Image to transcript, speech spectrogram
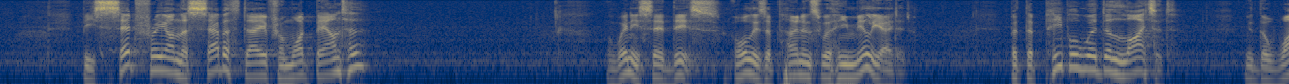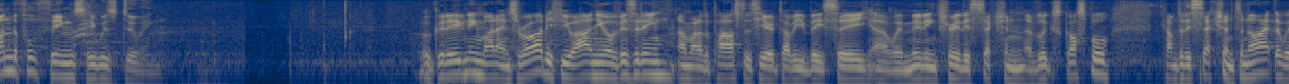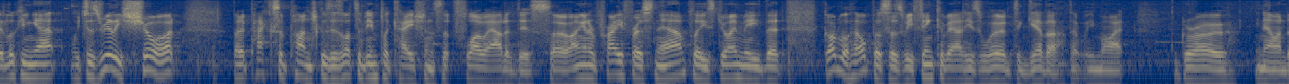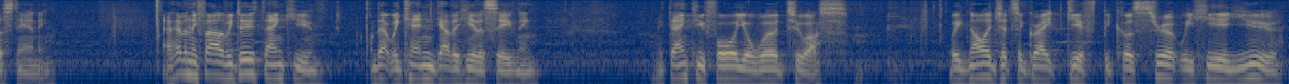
be set free on the Sabbath day from what bound her? When he said this, all his opponents were humiliated, but the people were delighted with the wonderful things he was doing. Well, good evening. My name's Rod. If you are new or visiting, I'm one of the pastors here at WBC. Uh, we're moving through this section of Luke's Gospel. Come to this section tonight that we're looking at, which is really short, but it packs a punch because there's lots of implications that flow out of this. So I'm going to pray for us now. Please join me that God will help us as we think about His Word together, that we might grow in our understanding. Our Heavenly Father, we do thank you that we can gather here this evening. We thank you for your word to us. We acknowledge it's a great gift because through it we hear you,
